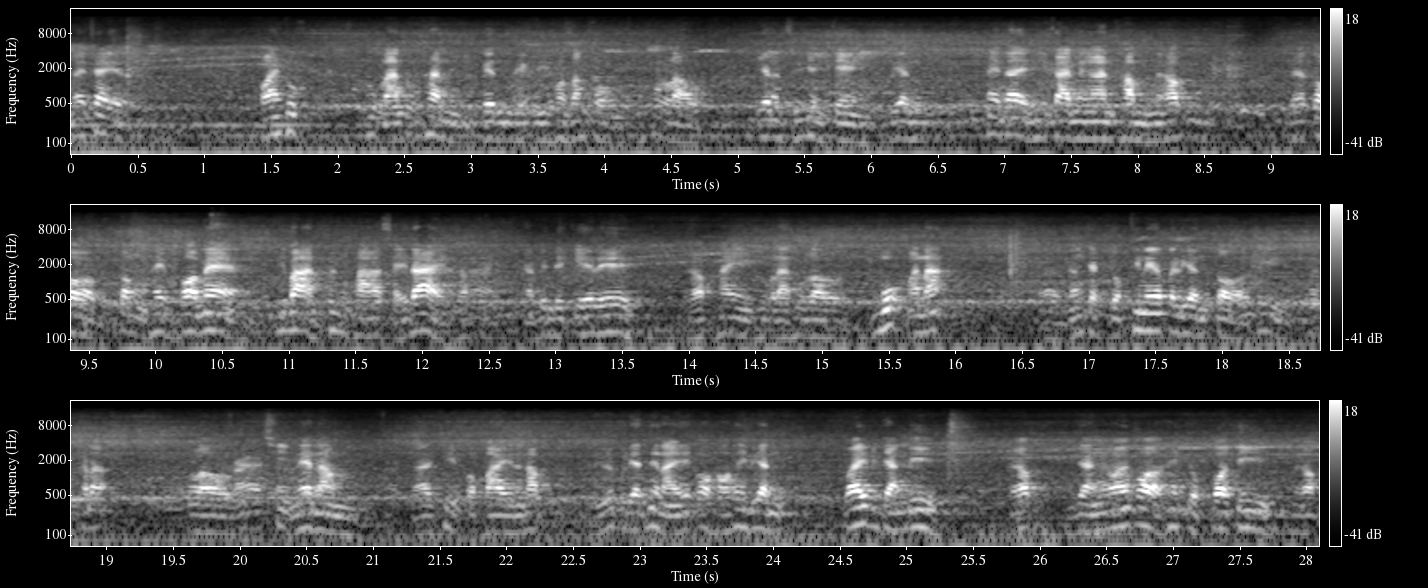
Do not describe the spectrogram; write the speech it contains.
ไม่ใช่ขอให้ทุกทุกหลานทุกท่านเป็นเด็กดีของสังคมพวกเรา รียนหนังสือเก่งๆเรียนให้ได้มีการงานทำนะครับ แล้วก็ต้องให้พ่อแม่ที่บ้านพึ่งพาอาศัยได้ครับอย่าเป็นเด็กเกเรนะครับให้ทุกหลาของเรามุมานะหลังจากจบที่นี่ไปเรียนต่อที่คณะของเราอาชีพแนะนำอาชีพก็ไปนะครับ หรือไปเรียนที่ไหนก็ขอให้เรียนไว้เป็นอย่างดีนะครับ อย่างน้อยก็ให้จบปตีนะครับ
